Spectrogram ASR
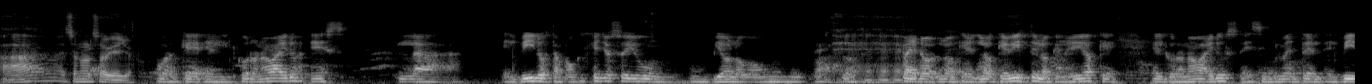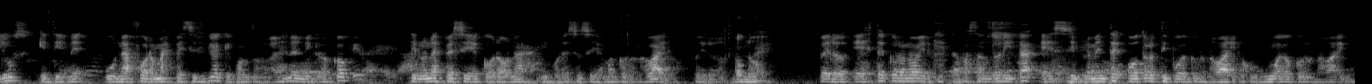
Ah, eso no lo sabía yo. Porque el coronavirus es la el virus, tampoco es que yo soy un, biólogo, un, pero lo que, lo que he visto y lo que he leído es que el coronavirus es simplemente el, virus que tiene una forma específica que cuando lo ves en el microscopio tiene una especie de corona y por eso se llama coronavirus. Pero no, pero este coronavirus que está pasando ahorita es simplemente otro tipo de coronavirus, un nuevo coronavirus.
